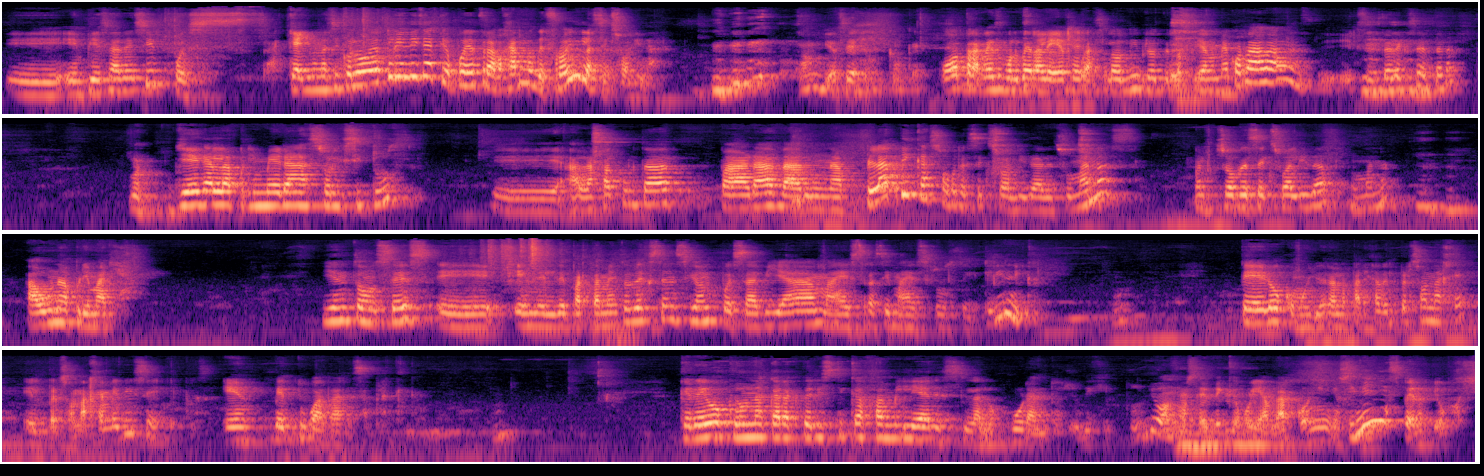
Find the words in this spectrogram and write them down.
eh, empieza a decir, pues aquí hay una psicóloga clínica que puede trabajar lo de Freud y la sexualidad. ¿no? Yo sé, como que otra vez volver a leer las, los libros de los que ya no me acordaba, etcétera, etcétera. Bueno, llega la primera solicitud eh, a la facultad para dar una plática sobre sexualidades humanas, bueno, sobre sexualidad humana, uh -huh. a una primaria. Y entonces, eh, en el departamento de extensión, pues había maestras y maestros de clínica. Pero como yo era la pareja del personaje, el personaje me dice, ve tú a dar esa plática. ¿no? Creo que una característica familiar es la locura. Entonces yo dije, pues yo no sé de qué voy a hablar con niños y niñas, pero yo voy.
